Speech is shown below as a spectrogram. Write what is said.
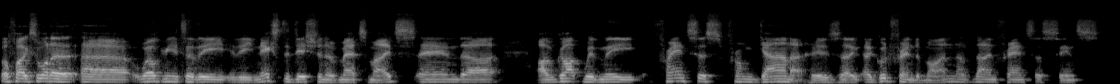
Well, folks, I want to uh, welcome you to the, the next edition of Matt's Mates. And uh, I've got with me Francis from Ghana, who's a, a, good friend of mine. I've known Francis since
